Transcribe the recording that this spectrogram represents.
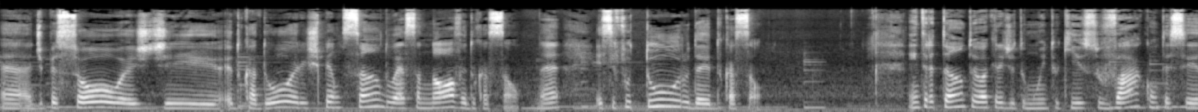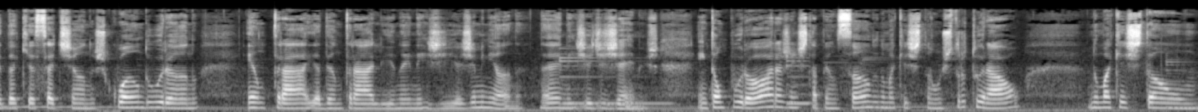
é, de pessoas, de educadores pensando essa nova educação, né? esse futuro da educação. Entretanto, eu acredito muito que isso vá acontecer daqui a sete anos, quando Urano entrar e adentrar ali na energia geminiana, né? energia de gêmeos. Então, por hora, a gente está pensando numa questão estrutural, numa questão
